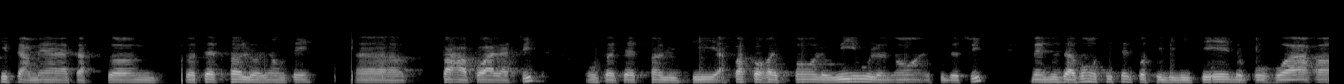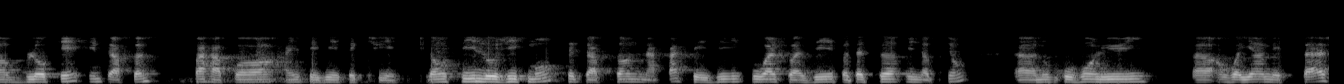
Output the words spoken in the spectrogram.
qui permet à la personne peut-être l'orienter par rapport à la suite, ou peut-être lui dire à quoi correspond le oui ou le non, ainsi de suite. Mais nous avons aussi cette possibilité de pouvoir euh, bloquer une personne par rapport à une saisie effectuée. Donc, si logiquement, cette personne n'a pas saisi ou a choisi peut-être une option, euh, nous pouvons lui euh, envoyer un message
